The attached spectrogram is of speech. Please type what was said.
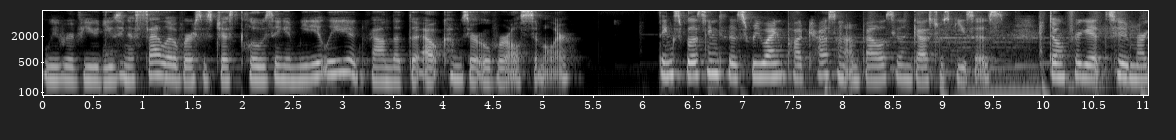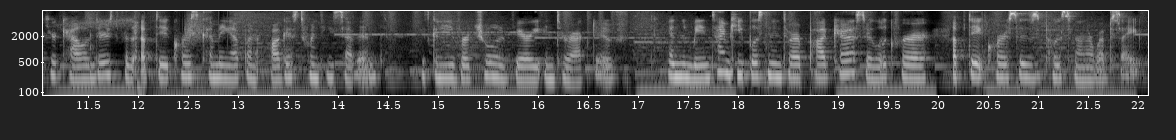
we reviewed using a silo versus just closing immediately and found that the outcomes are overall similar. Thanks for listening to this Rewind podcast on omphalocele and gastroschisis. Don't forget to mark your calendars for the update course coming up on August 27th. It's going to be virtual and very interactive. In the meantime, keep listening to our podcast or look for update courses posted on our website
